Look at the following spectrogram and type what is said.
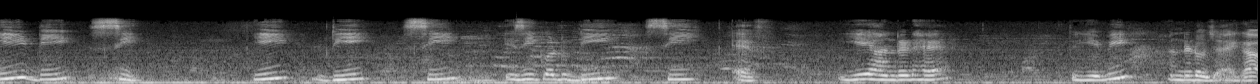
E D C E D C is equal to D C F ये हंड्रेड है तो ये भी हंड्रेड हो जाएगा।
